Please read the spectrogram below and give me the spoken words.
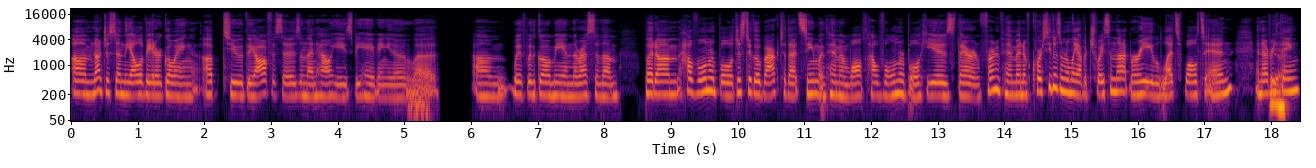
um, not just in the elevator going up to the offices, and then how he's behaving, you know, uh, um, with with Gomi and the rest of them, But um, how vulnerable, just to go back to that scene with him and Walt, how vulnerable he is there in front of him. And of course, he doesn't really have a choice in that. Marie lets Walt in and everything.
